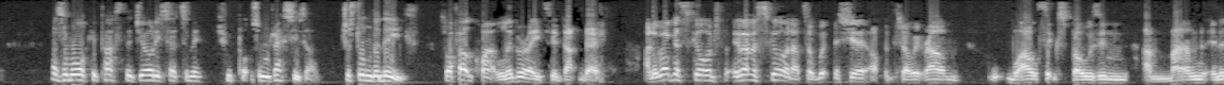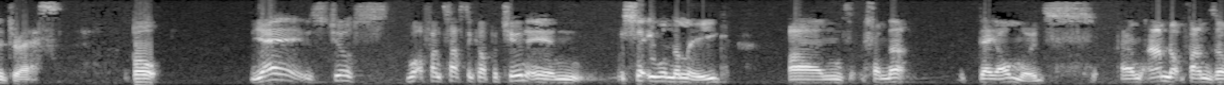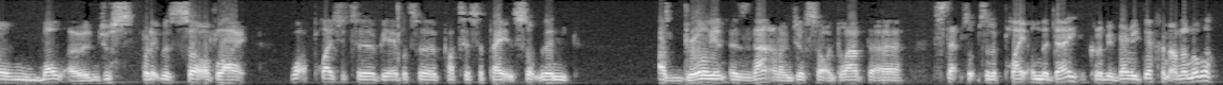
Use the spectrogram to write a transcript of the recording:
as I'm walking past the Jody said to me, should we put some dresses on? Just underneath. So I felt quite liberated that day. And whoever scored, whoever scored had to whip the shirt off and throw it round whilst exposing a man in a dress. But yeah, it was just what a fantastic opportunity. And City won the league, and from that day onwards, um, I'm not fans of Walter, and just but it was sort of like what a pleasure to be able to participate in something as brilliant as that, and I'm just sort of glad that uh, steps up to the plate on the day. It could have been very different on another.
